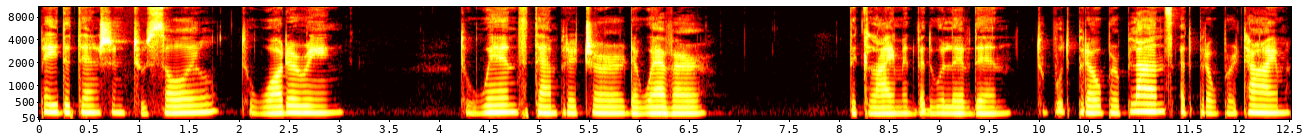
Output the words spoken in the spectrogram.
paid attention to soil, to watering, to wind, temperature, the weather, the climate that we lived in, to put proper plants at proper time,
